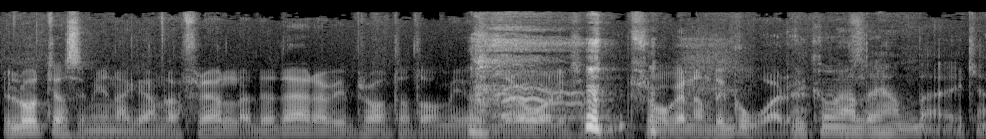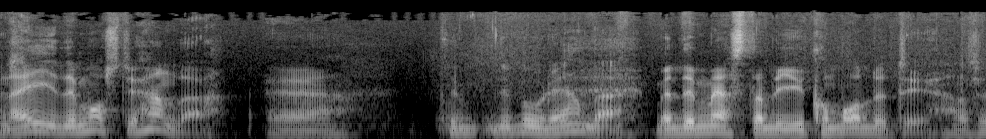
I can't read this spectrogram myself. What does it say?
Nu låter jag som mina gamla föräldrar. Det där har vi pratat om i hundra år. Liksom. Frågan om det går. Det kommer aldrig hända. Kanske. Nej, det måste ju hända. Eh, Det, det borde hända. Men det mesta blir ju commodity. Alltså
